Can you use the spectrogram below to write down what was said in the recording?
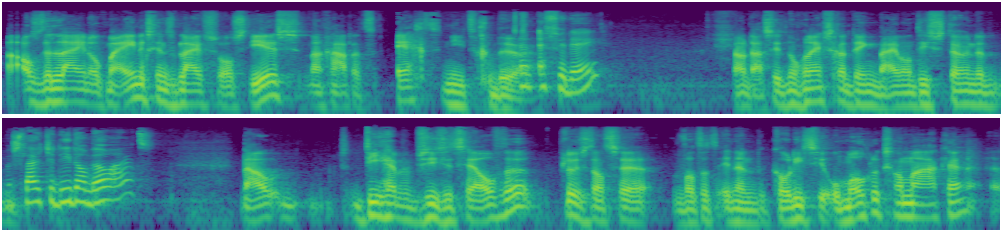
als de lijn ook maar enigszins blijft zoals die is, dan gaat het echt niet gebeuren. En FVD? Nou, daar zit nog een extra ding bij, want die steunen. Maar sluit je die dan wel uit? Nou, die hebben precies hetzelfde. Plus dat ze, wat het in een coalitie onmogelijk zal maken, eh,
